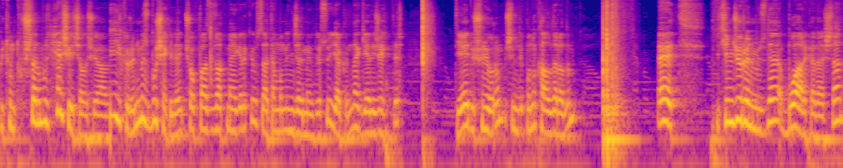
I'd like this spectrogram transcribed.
Bütün tuşlarımız her şey çalışıyor abi. İlk ürünümüz bu şekilde. Çok fazla uzatmaya gerek yok. Zaten bunun inceleme videosu yakında gelecektir diye düşünüyorum. Şimdi bunu kaldıralım. Evet. İkinci ürünümüz de bu arkadaşlar.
